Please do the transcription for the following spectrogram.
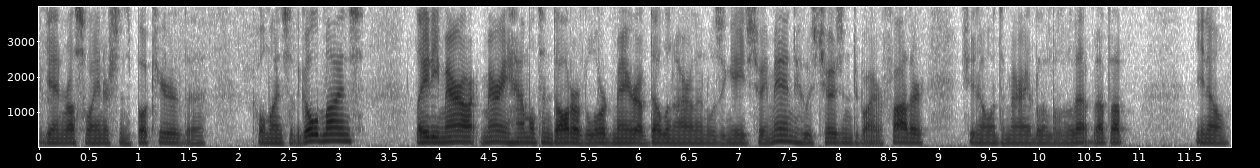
again russell anderson's book here the Coal mines to the gold mines. Lady Mary Hamilton, daughter of the Lord Mayor of Dublin, Ireland, was engaged to a man who was chosen by her father. She did not want to marry, blah, blah, blah, blah, blah. You know,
